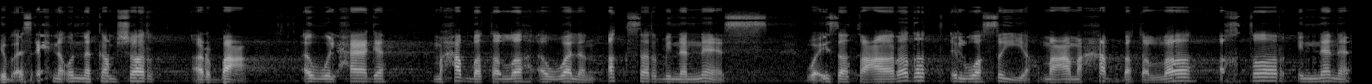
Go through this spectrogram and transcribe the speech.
يبقى إحنا قلنا كم شرط؟ أربعة. أول حاجة محبة الله أولا أكثر من الناس. وإذا تعارضت الوصية مع محبة الله أختار إن أنا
